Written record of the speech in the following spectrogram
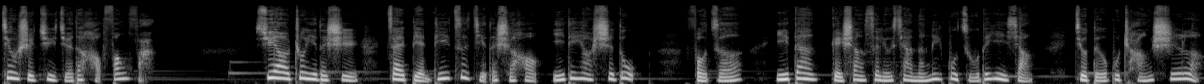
就是拒绝的好方法。需要注意的是，在贬低自己的时候，一定要适度，否则一旦给上司留下能力不足的印象，就得不偿失了。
